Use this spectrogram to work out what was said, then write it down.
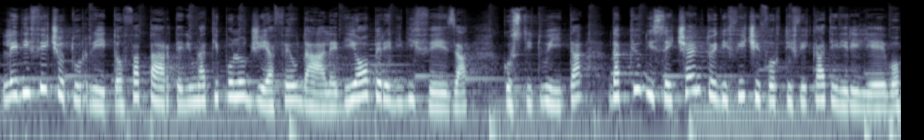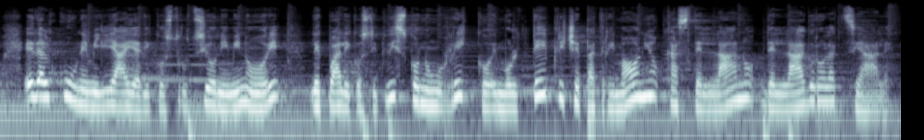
L'edificio Turrito fa parte di una tipologia feudale di opere di difesa costituita da più di 600 edifici fortificati di rilievo ed alcune migliaia di costruzioni minori, le quali costituiscono un ricco e molteplice patrimonio castellano dell'agro laziale.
